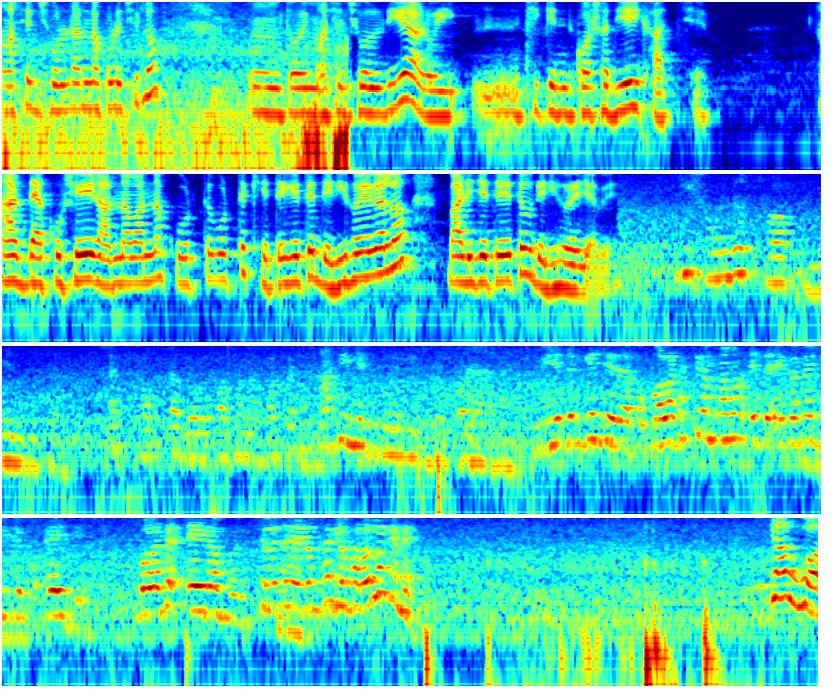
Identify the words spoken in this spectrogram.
মাছের ঝোল রান্না করেছিল। তো ওই মাছের ঝোল দিয়ে আর ওই চিকেন কষা দিয়েই খাচ্ছে। আর দেখো সেই রান্না বান্না করতে করতে খেতে খেতে দেরি হয়ে গেল বাড়ি যেতে যেতেও দেরি হয়ে যাবে কি সুন্দর সব গেঞ্জিটা আর সবটা বড় কথা না কথা মাটি নেট করে নিতে মেয়েদেরকে যে দেখো গলাটা কিরম নাম এটা এটা নয় ডিজে এই যে গলাটা এইরকম ছেলেদের এরকম থাকলে ভালো লাগে না क्या हुआ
